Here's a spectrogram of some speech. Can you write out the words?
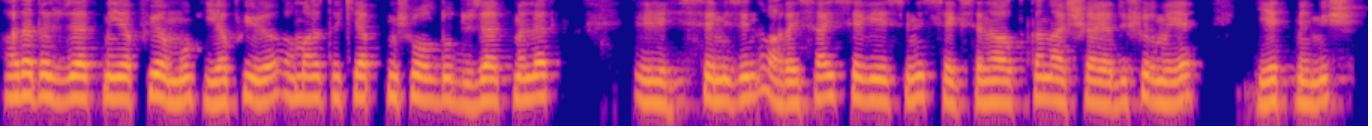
Arada düzeltme yapıyor mu? Yapıyor. Ama aradaki yapmış olduğu düzeltmeler e, hissemizin RSI seviyesini 86'dan aşağıya düşürmeye yetmemiş.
